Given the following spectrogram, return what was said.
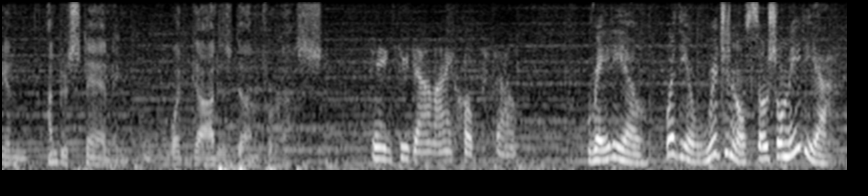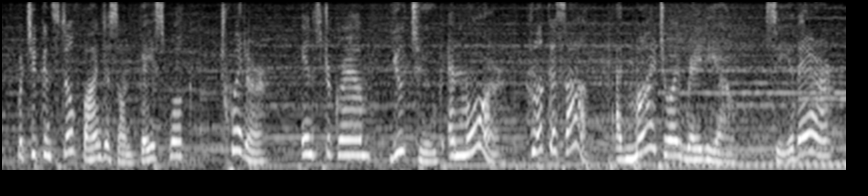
in understanding what God has done for us. Thank you, Don. I hope so. Radio, we're the original social media, but you can still find us on Facebook, Twitter, Instagram, YouTube, and more. Look us up at My Joy Radio. See you there.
